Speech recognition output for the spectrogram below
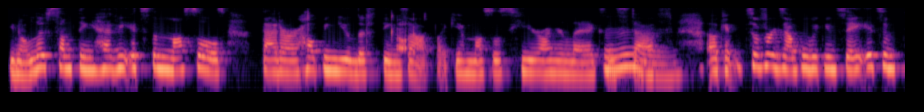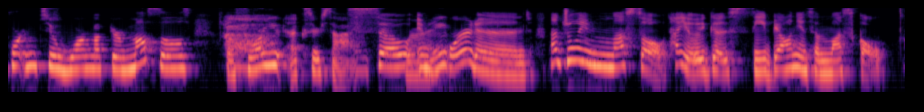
you know lift something heavy, it's the muscles that are helping you lift things up. Like you have muscles here on your legs and Mm. stuff. Okay. So for example, we can say it's important to warm up your muscles before you exercise. So Right. important。那注意 muscle，它有一个 c 不要念成 muscle，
